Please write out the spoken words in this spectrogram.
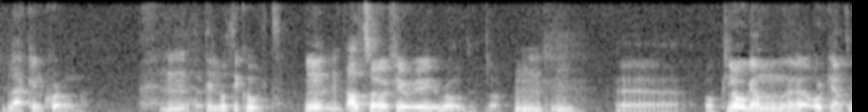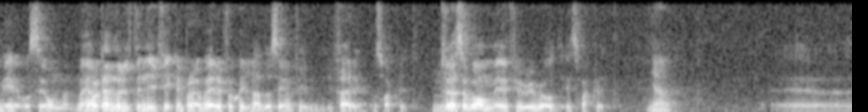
Black and Chrome. Mm. Det låter coolt. Mm. Mm. Alltså Fury Road. Då. Mm. Mm. Eh, och Logan eh, orkar jag inte med att se om, men jag varit ändå lite nyfiken på det. Vad är det för skillnad att se en film i färg och svartvit? Mm. Så jag såg om i Fury Road i svartvitt. Ja, Eh,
